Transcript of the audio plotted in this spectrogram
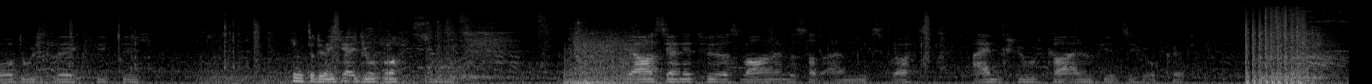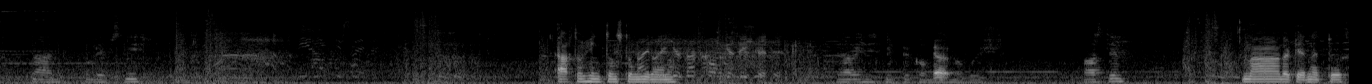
Oh, du bist weg, fick dich. Hinter dir. Welcher Idiot macht zu? Ja, sehr nett für das Warnen, das hat einem nichts gebracht. Ein Clut K41, okay. Nein, du lebst nicht. Achtung, hinter uns kommt wieder einer. Den habe ich nicht mitbekommen, Ja. ist mir wurscht. Hast du ihn? Nein, der geht nicht durch.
